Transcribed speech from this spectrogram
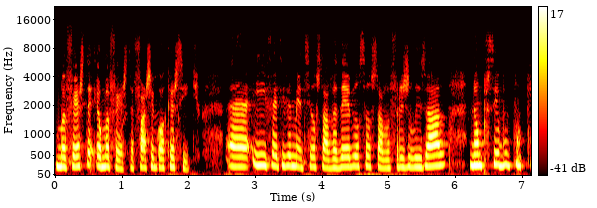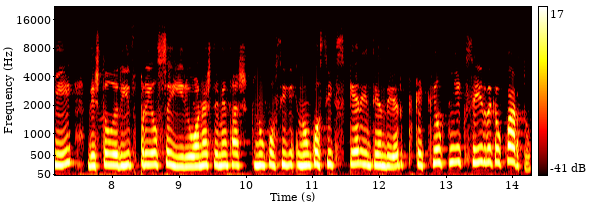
uma festa é uma festa, faz em qualquer sítio. Uh, e efetivamente, se ele estava débil, se ele estava fragilizado, não percebo o porquê deste alarido para ele sair. Eu honestamente acho que não consigo, não consigo sequer entender porque é que ele tinha que sair daquele quarto.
